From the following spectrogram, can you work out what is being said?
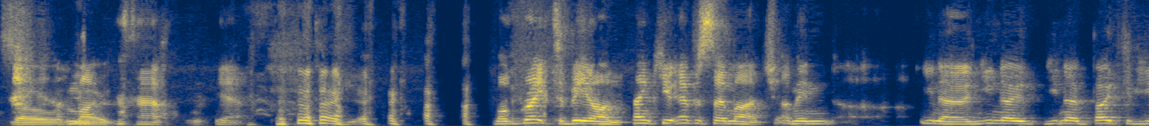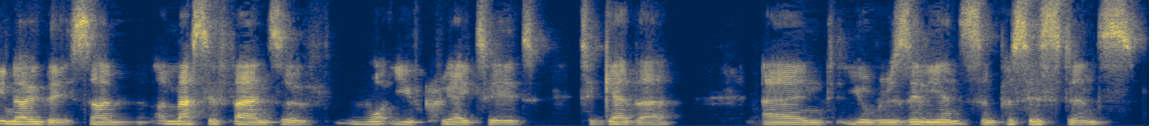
So, you know, just have to, yeah. yeah. Well, great to be on. Thank you ever so much. I mean, you know, and you know, you know, both of you know this. I'm, I'm massive fans of what you've created together, and your resilience and persistence,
